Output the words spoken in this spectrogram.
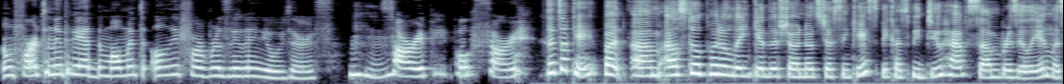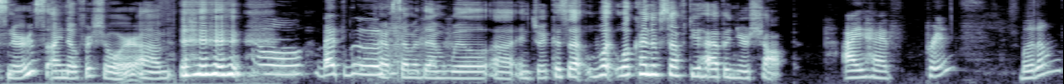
unfortunately, at the moment, only for Brazilian users. Mm-hmm. Sorry, people, sorry. That's okay, but um, I'll still put a link in the show notes just in case because we do have some Brazilian listeners. I know for sure. Um, Oh, that's good. have some of them will uh, enjoy. Because uh, what what kind of stuff do you have in your shop? I have prints, buttons,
